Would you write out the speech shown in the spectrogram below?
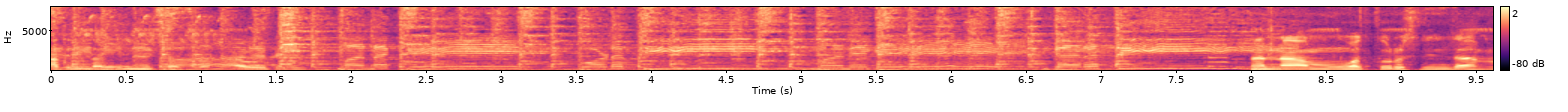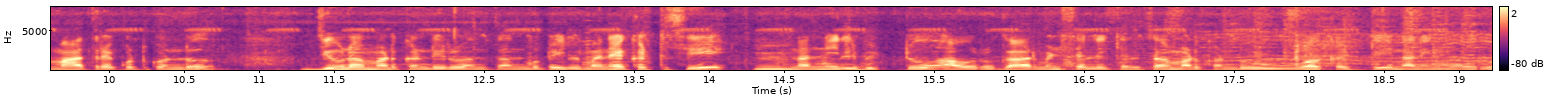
ಅದರಿಂದಾಗಿ ನಿಮ್ಮ ಮಿಸ್ಸಸ್ ಹೌದು. ನನ್ನ ಮೂವತ್ತು ವರ್ಷದಿಂದ ಮಾತ್ರೆ ಕೊಟ್ಕೊಂಡು ಜೀವನ ಮಾಡ್ಕೊಂಡಿರು ಅಂತ ಅಂದ್ಬಿಟ್ಟು ಇಲ್ಲಿ ಮನೆ ಕಟ್ಟಿಸಿ. ನನ್ನ ಇಲ್ಲಿ ಬಿಟ್ಟು ಅವರು ಗಾರ್ಮೆಂಟ್ಸಲ್ಲಿ ಕೆಲಸ ಮಾಡ್ಕೊಂಡು ಹೂವು ಕಟ್ಟಿ ನನಗೆ ಮೂರು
